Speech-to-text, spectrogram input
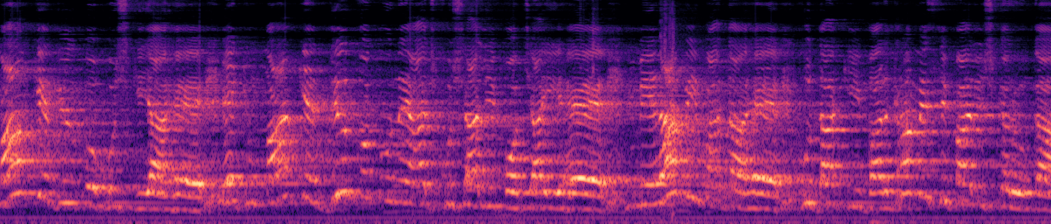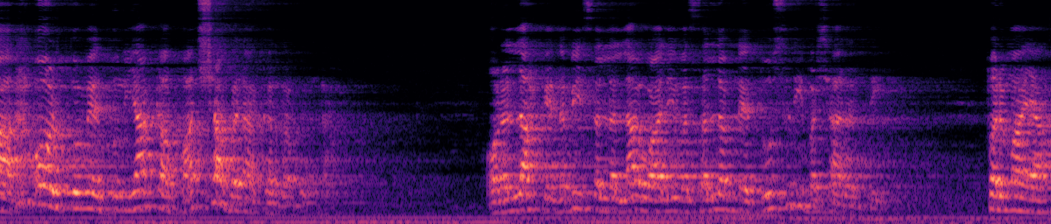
ماں کے دل کو خوش کیا ہے۔ ایک ماں کے دل کو تو نے آج خوشحالی پہنچائی ہے۔ میرا بھی وعدہ ہے خدا کی بارگاہ میں سفارش کروں گا اور تمہیں دنیا کا بادشاہ بنا کر رہوں گا۔ اور اللہ کے نبی صلی اللہ علیہ وسلم نے دوسری بشارت دی۔ فرمایا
